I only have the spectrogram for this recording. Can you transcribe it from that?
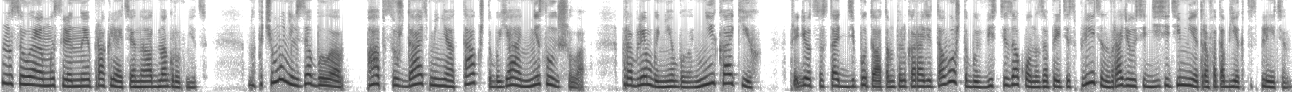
насылая мысленные проклятия на одногруппниц. Но почему нельзя было пообсуждать меня так, чтобы я не слышала? Проблем бы не было, никаких. Придется стать депутатом только ради того, чтобы ввести закон о запрете сплетен в радиусе 10 метров от объекта сплетен.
